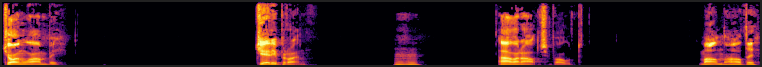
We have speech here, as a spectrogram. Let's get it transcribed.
John Lambie, Gerry Britton, Mm-hmm. Alan Archibald, Martin Hardy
